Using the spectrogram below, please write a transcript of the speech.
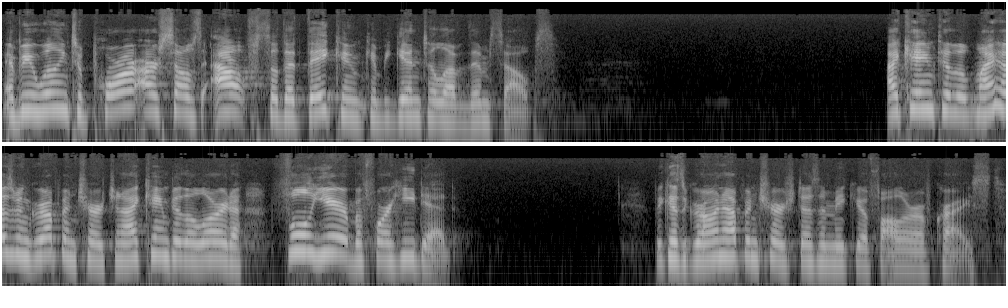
and be willing to pour ourselves out so that they can, can begin to love themselves. I came to the, my husband grew up in church, and I came to the Lord a full year before he did. Because growing up in church doesn't make you a follower of Christ.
